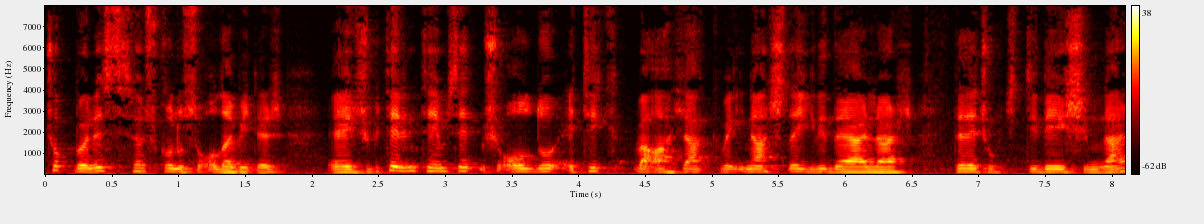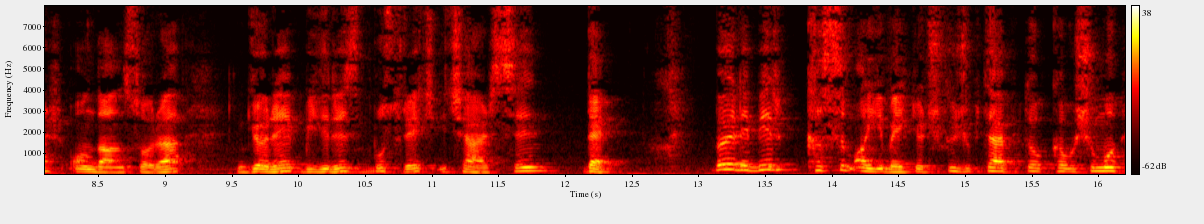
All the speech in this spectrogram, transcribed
çok böyle söz konusu olabilir e, Jüpiter'in temsil etmiş olduğu etik ve ahlak ve inançla ilgili değerlerde de çok ciddi değişimler ondan sonra görebiliriz bu süreç içerisinde. Böyle bir Kasım ayı bekliyor. Çünkü Jüpiter Plüto kavuşumu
